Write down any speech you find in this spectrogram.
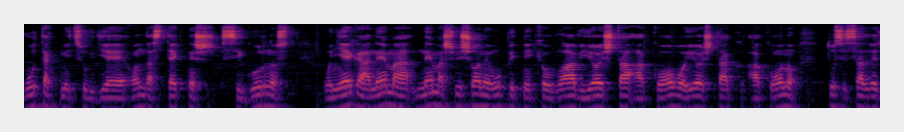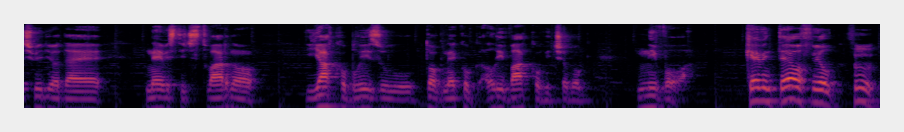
utakmicu gdje onda stekneš sigurnost u njega, nema, nemaš više one upitnike u glavi joj šta ako ovo, joj šta ako ono, tu si sad već vidio da je Nevistić stvarno jako blizu tog nekog Livakovićevog nivoa. Kevin Teofil, hm,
